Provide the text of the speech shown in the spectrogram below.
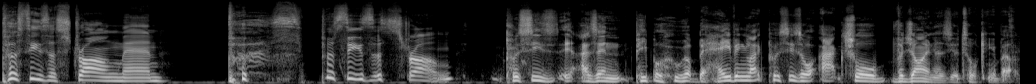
pussies are strong, man. Puss, pussies are strong. pussies, as in people who are behaving like pussies or actual vaginas you're talking about?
